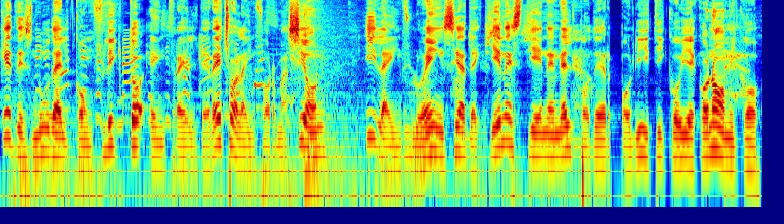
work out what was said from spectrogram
que desnuda el conflicto entre el derecho a la información y la influencia de quienes tienen el poder político y económico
